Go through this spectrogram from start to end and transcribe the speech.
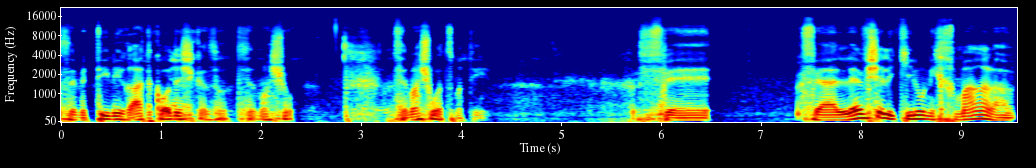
זה מטיל יראת קודש כזאת, זה משהו, זה משהו עוצמתי. ו... והלב שלי כאילו נחמר עליו,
